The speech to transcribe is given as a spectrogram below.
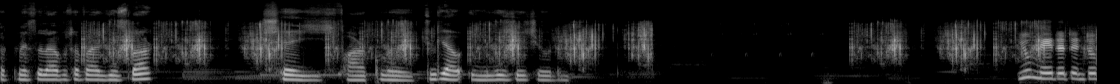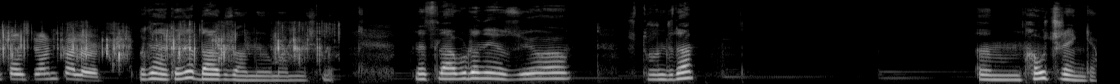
Bak mesela bu sefer yazılar şey farklı. Çünkü ya İngilizce'ye çevirdim. You made it into post on color. Bakın arkadaşlar daha güzel anlıyorum ben şimdi. Mesela burada ne yazıyor? Şu turuncuda. Im, havuç rengi.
